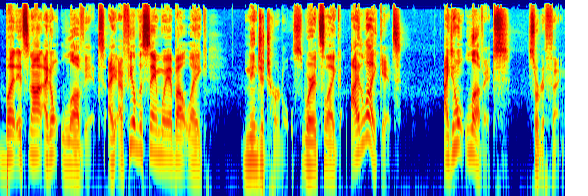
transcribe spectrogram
but it's not. I don't love it. I, I feel the same way about like Ninja Turtles, where it's like I like it, I don't love it, sort of thing.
